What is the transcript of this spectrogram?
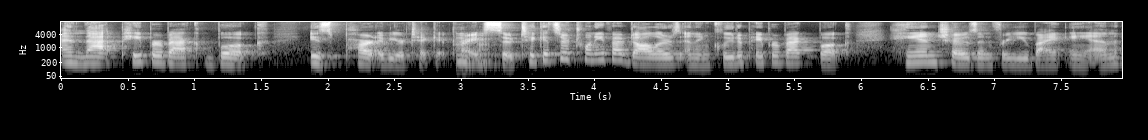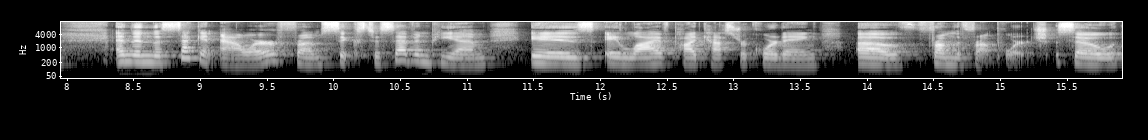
And that paperback book is part of your ticket price. So tickets are $25 and include a paperback book hand chosen for you by Anne. And then the second hour from 6 to 7 p.m. is a live podcast recording of From the Front Porch. So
